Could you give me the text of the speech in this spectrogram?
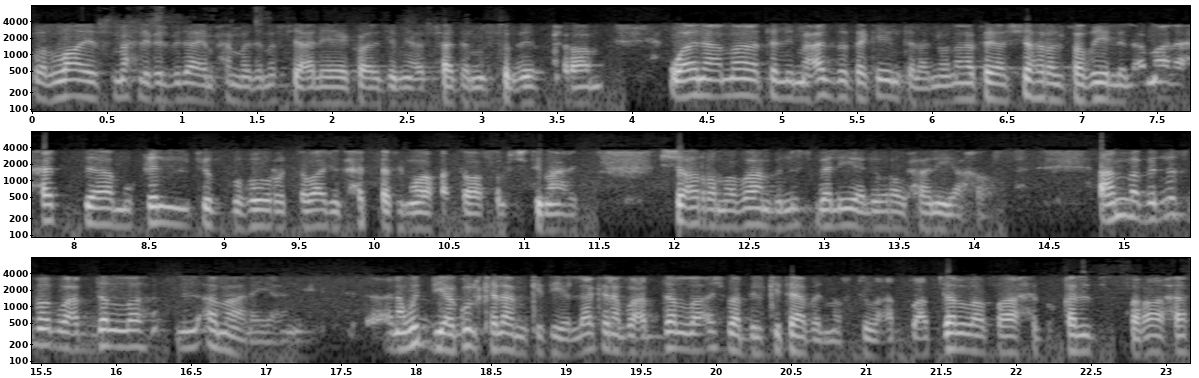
والله يسمح لي في البداية محمد أمسي عليك وعلى جميع السادة المستمعين الكرام. وأنا أمانة لمعزتك أنت لأنه أنا في الشهر الفضيل للأمانة حتى مقل في الظهور والتواجد حتى في مواقع التواصل الاجتماعي. شهر رمضان بالنسبة لي له روحانية خاصة. أما بالنسبة ابو عبد الله للأمانة يعني. أنا ودي أقول كلام كثير لكن أبو عبد الله أشبه بالكتاب المفتوح، أبو عبد الله صاحب قلب الصراحه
